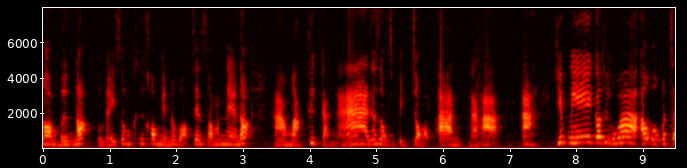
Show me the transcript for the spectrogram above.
ลองเบิ่งเนาะตัวใดส่งคือคอมเมนต์มาบอกเส้นซองน้ำแน่เนาะหามักคือกันนะจะส่งจะไปจอบอ่านนะคะอะ คลิปนี้ก็ถือว่าเอาอกกระใจ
